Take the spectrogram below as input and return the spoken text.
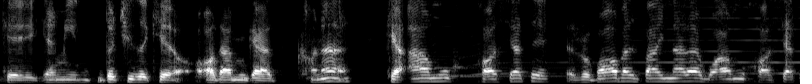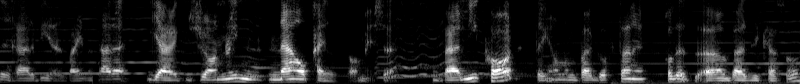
که یعنی دو چیزی که آدم گرد کنه که همو خاصیت رباب از بین نره و همو خاصیت غربی از بین نره. یک ژانری نو پیدا میشه. به می کار دیگه به گفتن خودت بعضی کسا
